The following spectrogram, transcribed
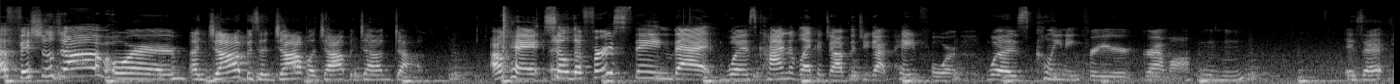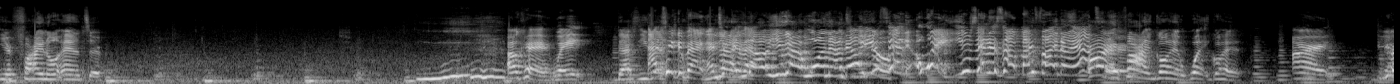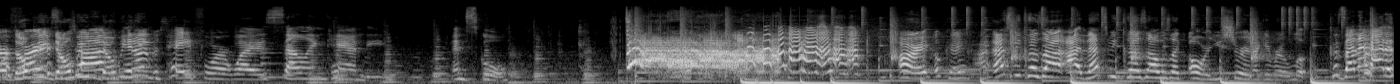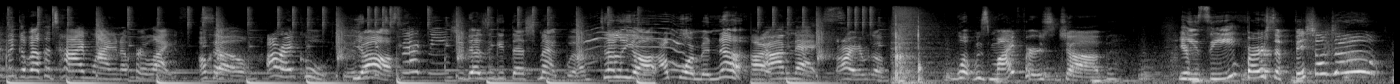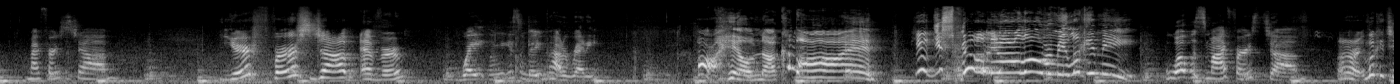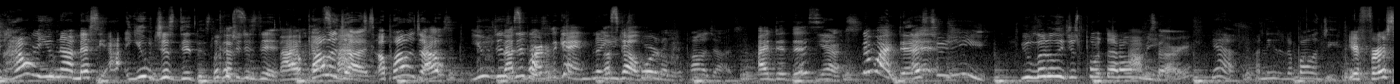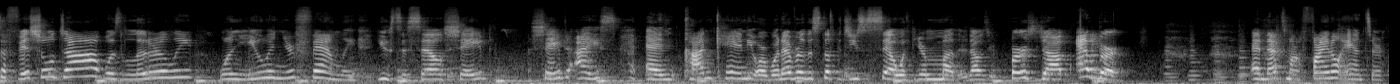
Official job or A job is a job, a job, a job, job. Okay? So the first thing that was kind of like a job that you got paid for was cleaning for your grandma. Mm-hmm. Is that your final answer? Okay, wait. That's you. I take it back. I you take got, it back. No, you got one answer. No, you go. said wait. You said it's not my final answer. All right, fine. Go ahead. Wait, go ahead. All right. Your Don't be- first don't be- don't be getting nervous. paid for was selling candy in school. Because I, I. That's because I was like, oh, are you sure? And I gave her a look. Cause then I had to think about the timeline of her life. Okay. So All right, cool. Y'all, smack me. she doesn't get that smack, but I'm telling y'all, I'm warming up. All right. I'm next. All right, here we go. What was my first job? Your Easy. First official job? My first job. Your first job ever? Wait, let me get some baby powder ready. Oh hell no! Come on! You you spilling it all over me. Look at me. What was my first job? All right, look at you. How are you not messy? I, you just did this. Look what you just did. I Apologize. Apologize. You just That's did part this. of the game. No, Let's you go. just poured it on me. Apologize. I did this? Yes. No, I didn't. S2G. You literally just poured that on me. I'm sorry. Yeah, I need an apology. Your first official job was literally when you and your family used to sell shaved shaved ice and cotton candy or whatever the stuff that you used to sell with your mother. That was your first job ever. And that's my final answer.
